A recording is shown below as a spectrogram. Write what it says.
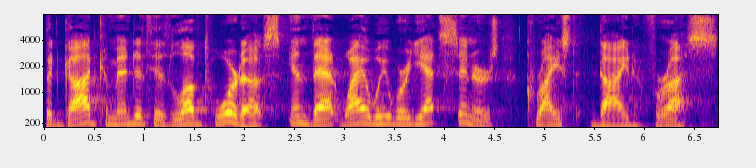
But God commendeth his love toward us in that while we were yet sinners, Christ died for us.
